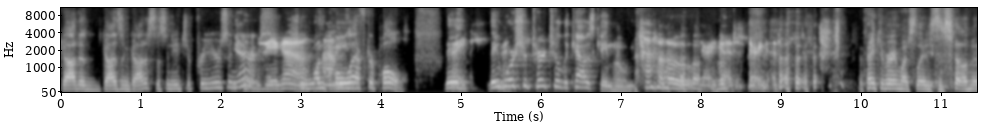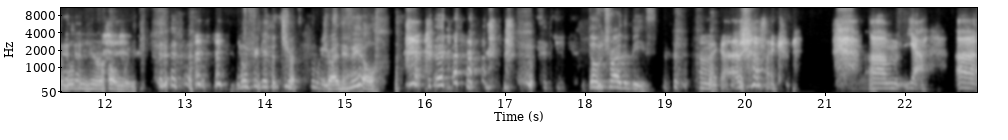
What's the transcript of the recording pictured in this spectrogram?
god gods and goddesses in Egypt for years and Yeah, years. there you go. She won Um, poll after poll. They Right, they right. worshipped her till the cows came home. Oh, very good. Very good. Thank you very much, ladies and gentlemen. We'll be here all week. Don't forget to try, the try the veal. Don't try the beef. oh my god oh my god um yeah uh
